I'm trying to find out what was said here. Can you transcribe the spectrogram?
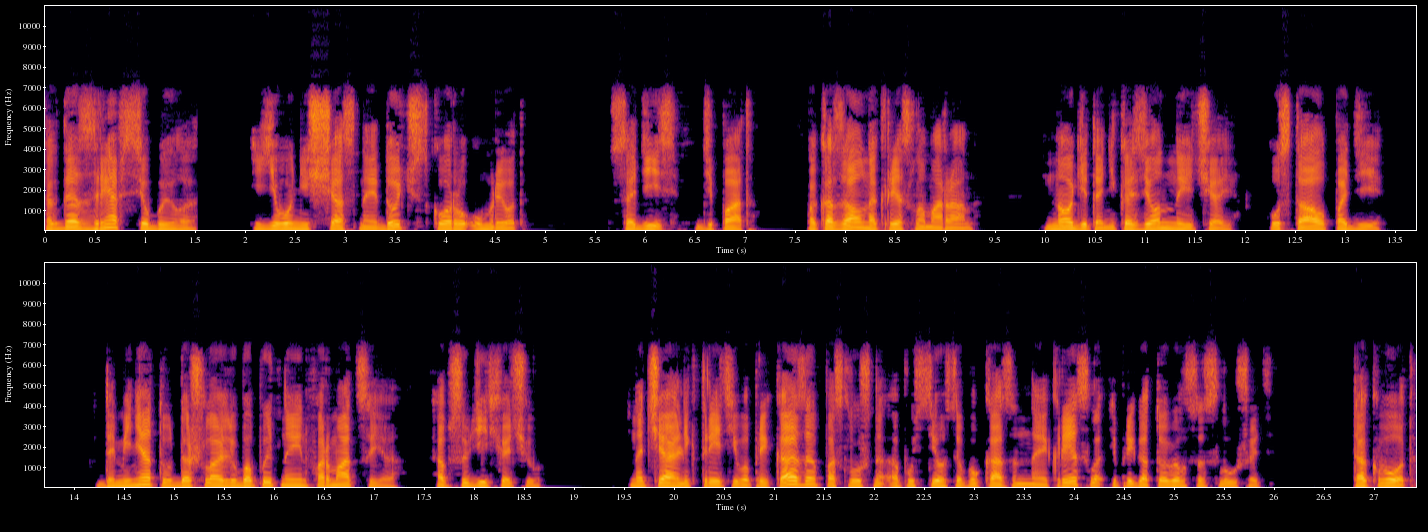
Тогда зря все было, и его несчастная дочь скоро умрет. «Садись, Дипат», — показал на кресло Маран. «Ноги-то не казенные чай, устал, поди». До меня тут дошла любопытная информация. Обсудить хочу. Начальник третьего приказа послушно опустился в указанное кресло и приготовился слушать. Так вот,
